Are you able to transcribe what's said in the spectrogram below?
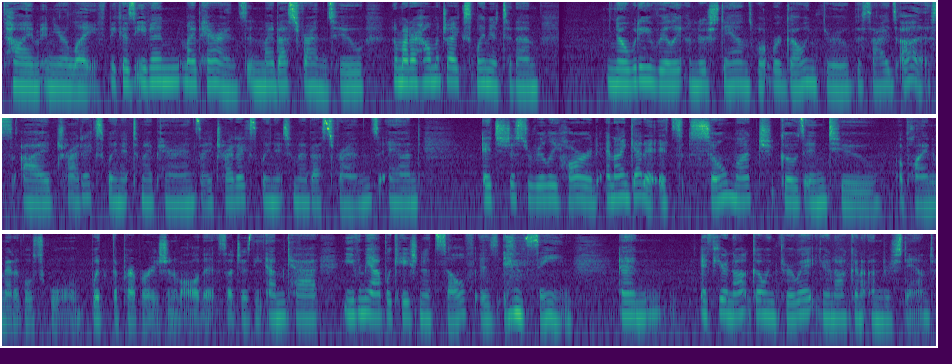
time in your life because even my parents and my best friends who no matter how much I explain it to them, nobody really understands what we're going through besides us. I try to explain it to my parents, I try to explain it to my best friends, and it's just really hard. And I get it, it's so much goes into applying to medical school with the preparation of all of it, such as the MCAT, even the application itself is insane. And if you're not going through it, you're not going to understand.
